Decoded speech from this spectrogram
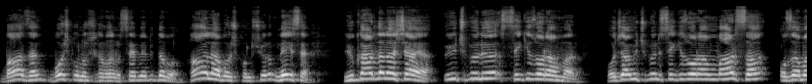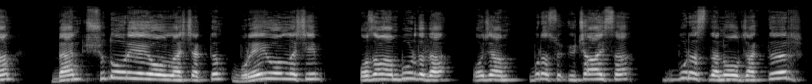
Bazen boş konuşmaların sebebi de bu. Hala boş konuşuyorum. Neyse yukarıdan aşağıya 3 bölü 8 oran var. Hocam 3 bölü 8 oran varsa o zaman ben şu doğruya yoğunlaşacaktım. Buraya yoğunlaşayım. O zaman burada da hocam burası 3A ise burası da ne olacaktır?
